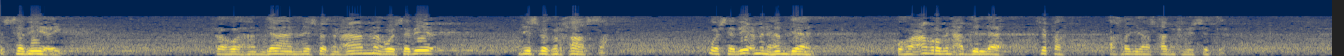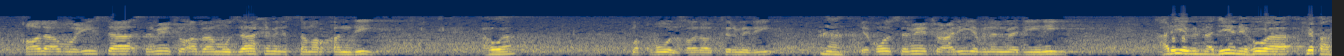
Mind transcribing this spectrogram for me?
السبيعي. فهو همدان نسبة عامة وسبيع نسبة خاصة وسبيع من همدان وهو عمرو بن عبد الله ثقة أخرج له أصحاب في الستة. قال أبو عيسى سمعت أبا مزاحم السمرقندي. هو؟ مقبول أخرجه الترمذي. نعم. يقول سمعت علي بن المديني. علي بن المديني هو ثقة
